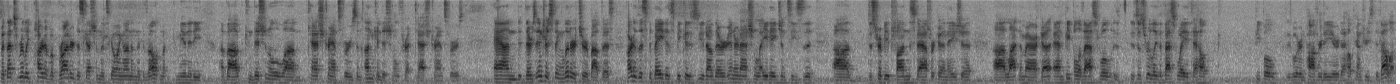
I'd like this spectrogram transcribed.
but that's really part of a broader discussion that's going on in the development community about conditional um, cash transfers and unconditional tra cash transfers. And there's interesting literature about this. Part of this debate is because you know there are international aid agencies that uh, distribute funds to Africa and Asia, uh, Latin America, and people have asked, well, is, is this really the best way to help people who are in poverty or to help countries develop?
